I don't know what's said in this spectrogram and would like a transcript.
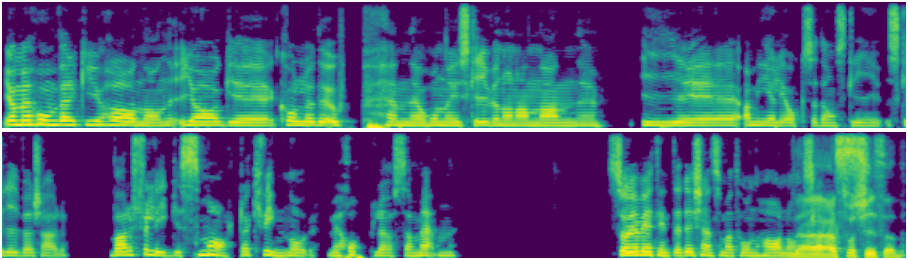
Ja men hon verkar ju ha någon. Jag eh, kollade upp henne och hon har ju skrivit någon annan eh, i eh, Amelia också där hon skri skriver så här. Varför ligger smarta kvinnor med hopplösa män? Så jag vet inte, det känns som att hon har någon That's slags... what she said.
